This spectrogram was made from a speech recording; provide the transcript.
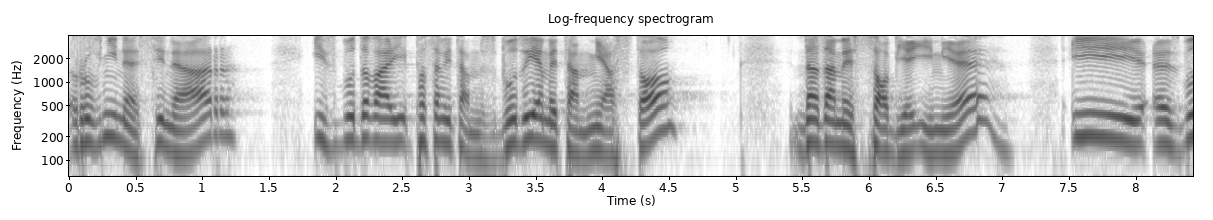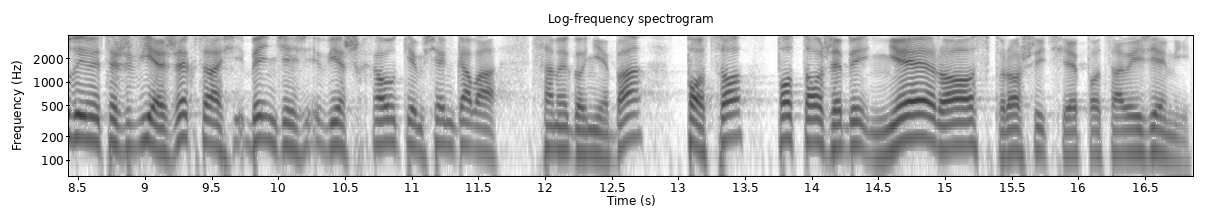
równinę Sinear i zbudowali, postanowili tam, zbudujemy tam miasto, nadamy sobie imię i e, zbudujemy też wieżę, która będzie wierzchołkiem sięgała samego nieba. Po co? Po to, żeby nie rozproszyć się po całej ziemi.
